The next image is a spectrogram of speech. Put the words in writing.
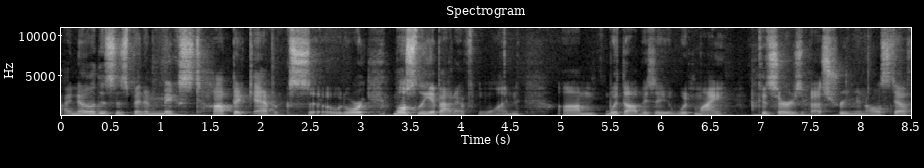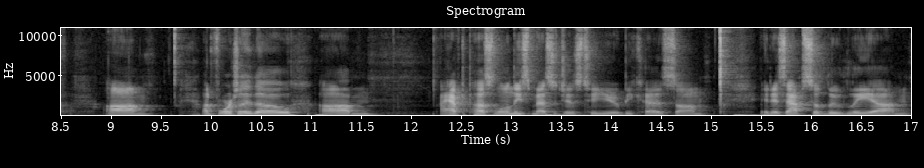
I know this has been a mixed topic episode, or mostly about F1, um, with obviously with my concerns about streaming and all stuff. Um, unfortunately, though, um, I have to pass along these messages to you because um, it is absolutely um,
